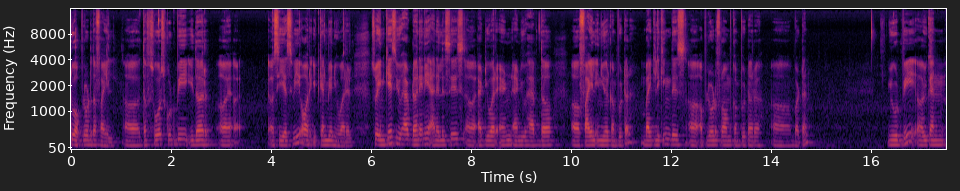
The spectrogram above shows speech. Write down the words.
to upload the file. Uh, the source could be either uh, a csv or it can be an url so in case you have done any analysis uh, at your end and you have the uh, file in your computer by clicking this uh, upload from computer button you would be you can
